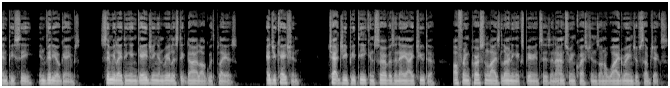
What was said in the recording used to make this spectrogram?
NPC, in video games, simulating engaging and realistic dialogue with players. Education. ChatGPT can serve as an AI tutor, offering personalized learning experiences and answering questions on a wide range of subjects.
